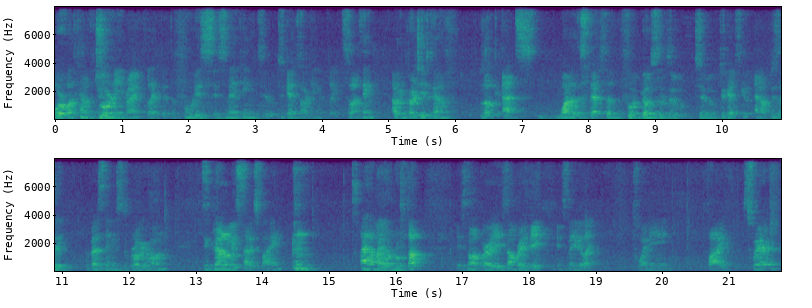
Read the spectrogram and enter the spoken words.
or what kind of journey, right? Like the, the food is, is making to, to get to our dinner plate. So I think I would encourage you to kind of look at what are the steps that the food goes through to, to, to get to you. And obviously, the best thing is to grow your own. It's incredibly satisfying. I have my own rooftop. It's not very, it's not very big. It's maybe like 25 square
